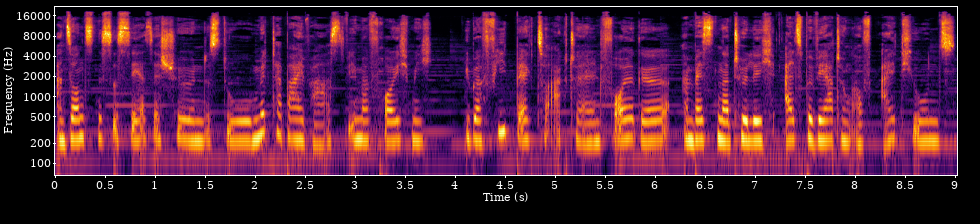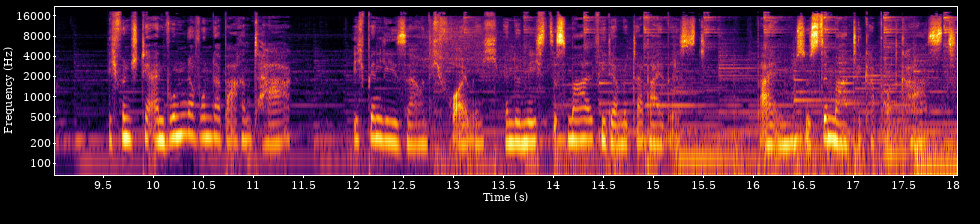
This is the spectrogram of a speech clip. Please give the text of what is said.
Ansonsten ist es sehr, sehr schön, dass du mit dabei warst. Wie immer freue ich mich über Feedback zur aktuellen Folge. Am besten natürlich als Bewertung auf iTunes. Ich wünsche dir einen wunder, wunderbaren Tag. Ich bin Lisa und ich freue mich, wenn du nächstes Mal wieder mit dabei bist beim Systematiker Podcast.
